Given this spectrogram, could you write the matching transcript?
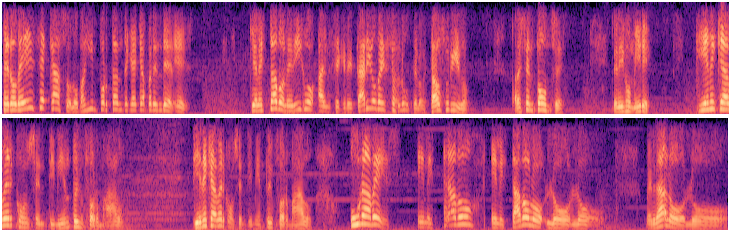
Pero de ese caso, lo más importante que hay que aprender es que el Estado le dijo al secretario de Salud de los Estados Unidos, para ese entonces, le dijo, mire, tiene que haber consentimiento informado. Tiene que haber consentimiento informado. Una vez el Estado, el Estado lo, lo, lo ¿verdad? Lo, lo,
